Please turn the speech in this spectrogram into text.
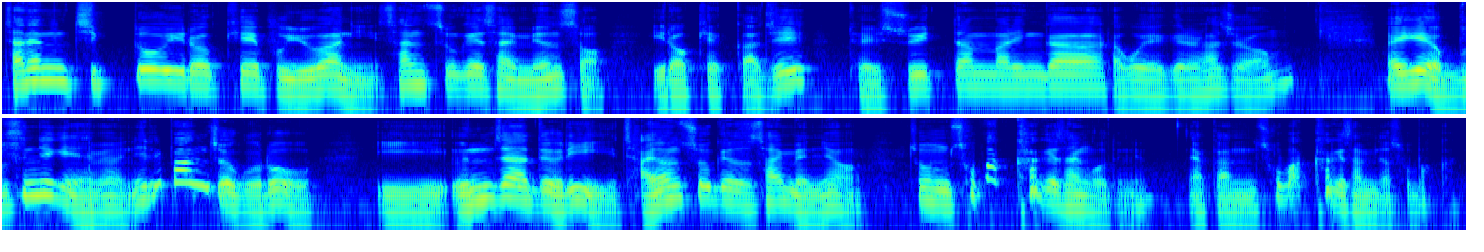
자네는 집도 이렇게 부유하니 산속에 살면서 이렇게까지 될 수 있단 말인가 라고 얘기를 하죠. 그러니까 이게 무슨 얘기냐면 일반적으로 이 은자들이 자연 속에서 살면요 좀 소박하게 살거든요. 약간 소박하게 삽니다. 소박하게.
